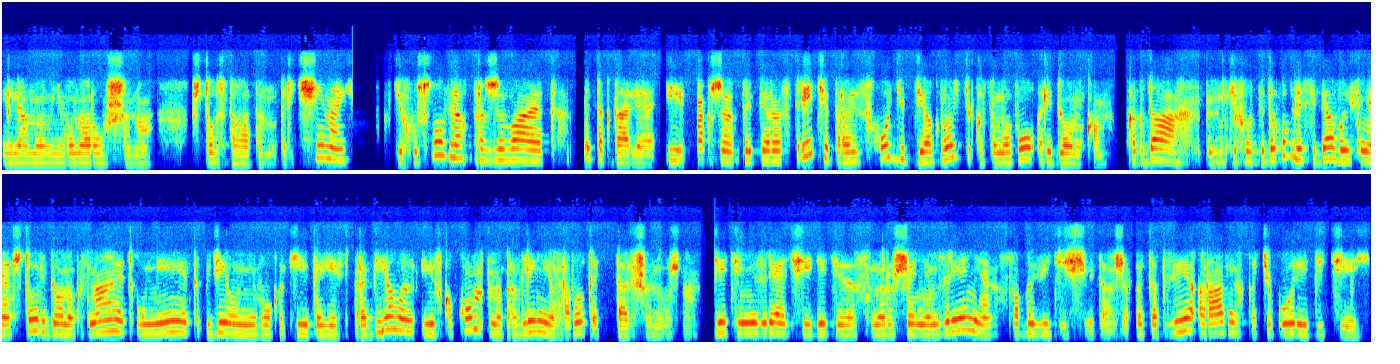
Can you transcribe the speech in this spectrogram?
или оно у него нарушено, что стало тому причиной каких условиях проживает и так далее. И также при первой встрече происходит диагностика самого ребенка. Когда тифлопедагог для себя выясняет, что ребенок знает, умеет, где у него какие-то есть пробелы и в каком направлении работать дальше нужно. Дети незрячие, дети с нарушением зрения, слабовидящие даже, это две разных категории детей.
